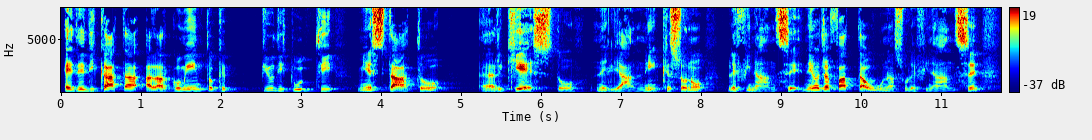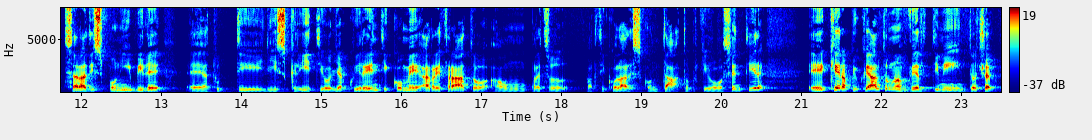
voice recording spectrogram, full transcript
è dedicata all'argomento che più di tutti mi è stato eh, richiesto negli anni, che sono le finanze. Ne ho già fatta una sulle finanze, sarà disponibile eh, a tutti gli iscritti o gli acquirenti come arretrato a un prezzo particolare scontato per chi lo vuole sentire. Eh, che era più che altro un avvertimento, cioè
